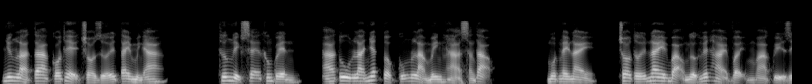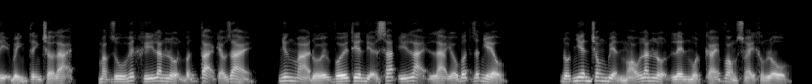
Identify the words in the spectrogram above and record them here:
nhưng là ta có thể cho dưới tay mình a. Thương lịch sẽ không quên a tu la nhất tộc cũng là minh hà sáng tạo. Một ngày này, cho tới nay bạo ngược huyết hải vậy mà quỷ dị bình tĩnh trở lại, mặc dù huyết khí lăn lộn vẫn tại kéo dài, nhưng mà đối với thiên địa sát ý lại là yếu bất rất nhiều. Đột nhiên trong biển máu lăn lộn lên một cái vòng xoáy khổng lồ,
